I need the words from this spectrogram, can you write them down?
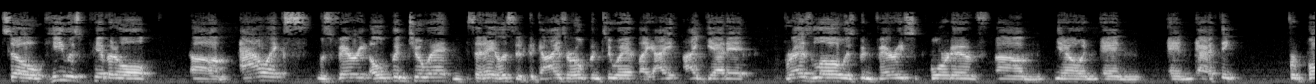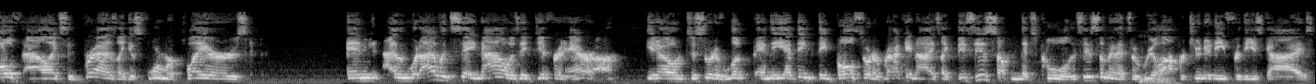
So he was pivotal. Um, Alex was very open to it and said, Hey, listen, if the guys are open to it. Like, I, I get it. Breslow has been very supportive, um, you know, and, and, and I think for both Alex and Brez, like as former players, and I, what I would say now is a different era, you know, to sort of look, and they, I think they both sort of recognize like this is something that's cool. This is something that's a real opportunity for these guys.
